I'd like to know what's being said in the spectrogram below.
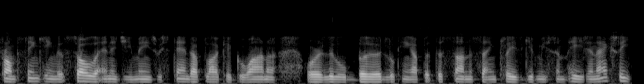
from thinking that solar energy means we stand up like a guana or a little bird looking up at the sun saying, please give me some heat, and actually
